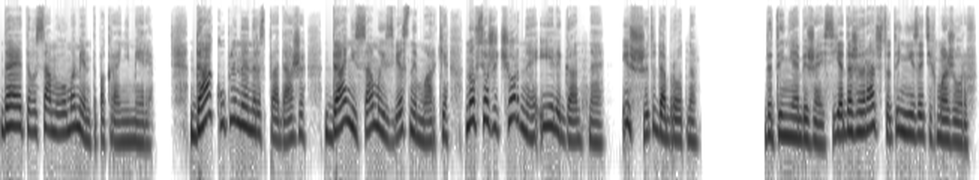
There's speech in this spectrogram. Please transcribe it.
до этого самого момента, по крайней мере. Да, купленная на распродаже, да, не самой известной марки, но все же черная и элегантная, и сшита добротно. Да ты не обижайся, я даже рад, что ты не из этих мажоров.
